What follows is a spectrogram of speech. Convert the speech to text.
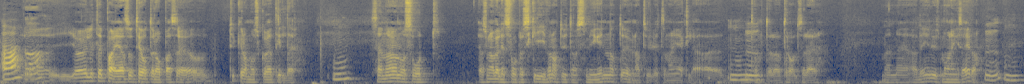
Ja. Ja. Jag- Jag är lite pajas och teaterapa sådär och tycker om att skoja till det. Mm. Sen har jag nog svårt Jag skulle ha väldigt svårt att skriva något utan att smyga in något övernaturligt och någon jäkla Mm. tomtar och troll sådär. Men eh, ja, det är en utmaning i sig då. Mm. Mm.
